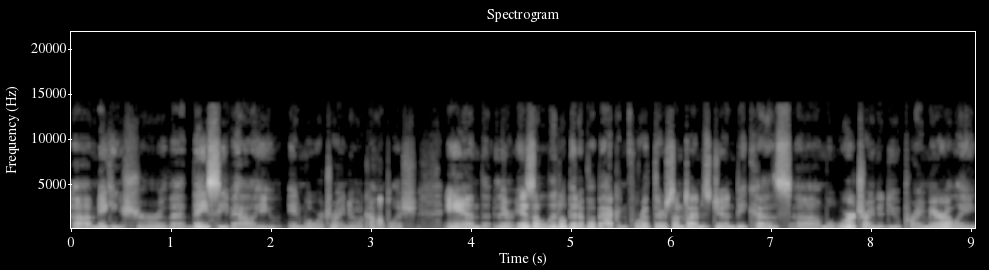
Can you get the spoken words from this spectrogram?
uh, making sure that they see value in what we're trying to accomplish. And there is a little bit of a back and forth there sometimes, Jen, because um, what we're trying to do primarily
